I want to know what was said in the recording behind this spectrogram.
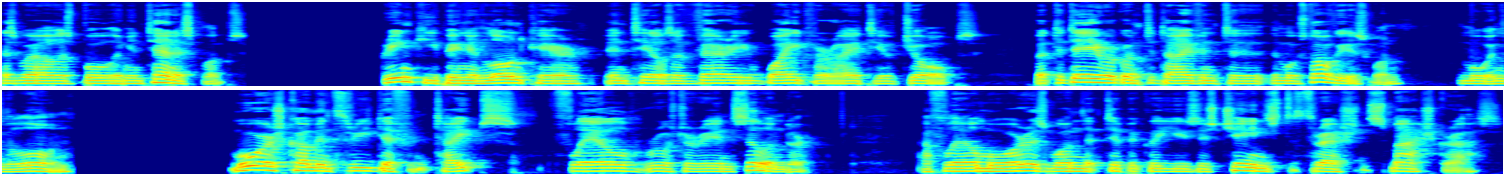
as well as bowling and tennis clubs. Greenkeeping and lawn care entails a very wide variety of jobs, but today we're going to dive into the most obvious one mowing the lawn. Mowers come in three different types flail, rotary, and cylinder. A flail mower is one that typically uses chains to thresh and smash grass.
